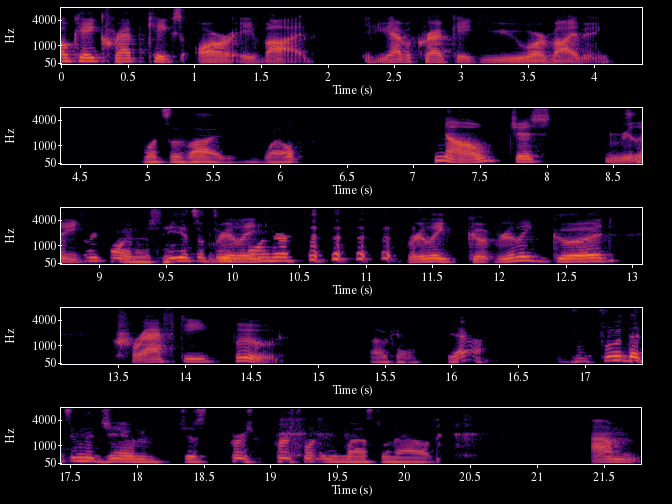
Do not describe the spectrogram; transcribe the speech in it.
okay, crab cakes are a vibe. If you have a crab cake, you are vibing. What's the vibe? Wealth? No, just really three pointers. He hits a three really, pointer. really good, really good, crafty food. Okay. Yeah. Food that's in the gym, just first first one in, last one out. I'm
